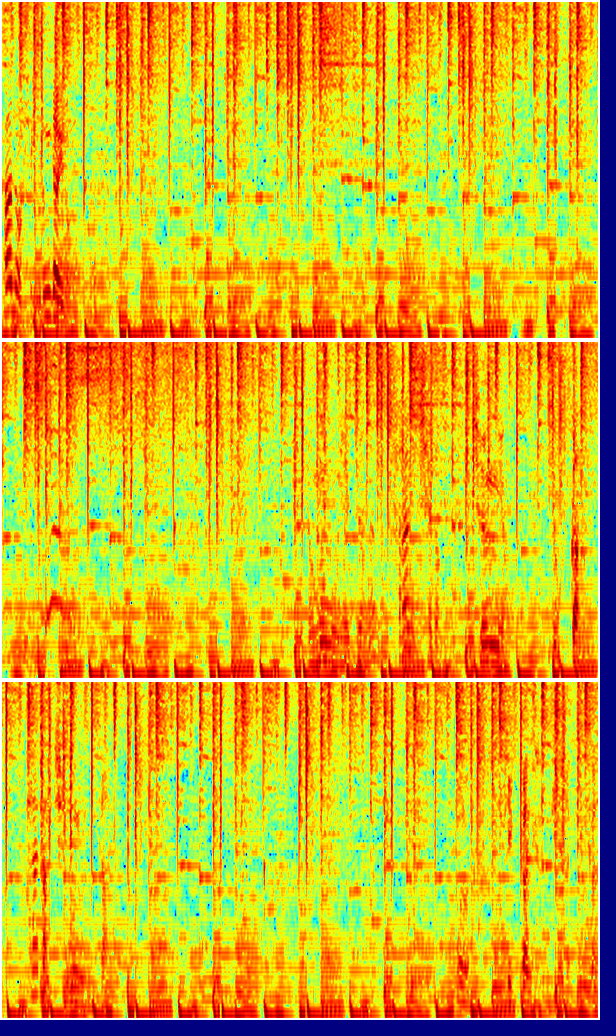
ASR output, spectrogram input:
한옥식 성당이라고 합니다. 영웅궁 예전은 사랑채로 정령, 육각, 팔각 지붕입니다. 뒷간입니다. 뒷간.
